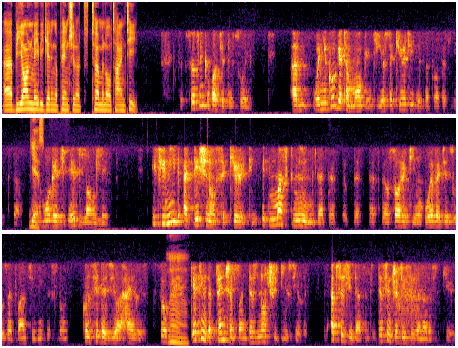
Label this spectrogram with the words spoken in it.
uh, beyond maybe getting a pension at terminal time T. So think about it this way. Um, when you go get a mortgage, your security is the property itself. Yes. The mortgage is long lived. If you need additional security, it must mean that the, the, that the authority or whoever it is who's advancing you this loan considers you a high risk. So mm. getting the pension fund does not reduce your risk. It absolutely doesn't. It just introduces another security.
